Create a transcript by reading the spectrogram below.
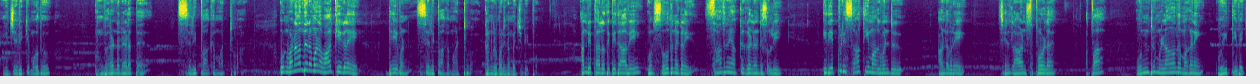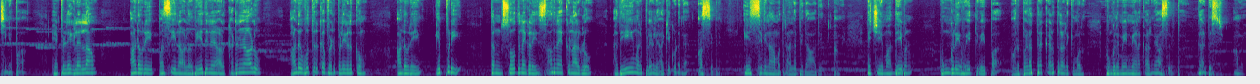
நீங்கள் ஜெபிக்கும் போது உன் வறண்ட நிலத்தை செழிப்பாக மாற்றுவார். உன் வனாந்தரமான வாக்கியங்களை தேவன் செழிப்பாக மாற்றுவார். கண்கள் மணி நம்ம ஜெபிப்போம். அன்பை பரது பிதாவே உன் சோதனைகளை சாதனையாக்குங்கள் என்று சொல்லி இது எப்படி சாத்தியமாகும் என்று ஆண்டவரே சின்ன லான்ஸ் போல அப்பா ஒன்றுமில்லாத மகனை உயர்த்தி வச்சிங்கப்பா. என் பிள்ளைகளெல்லாம் ஆண்டவரை பசியினாலும் வேதனையினாலும் கடனாலும் ஆண்டவர் ஒத்திருக்கப்பட்ட பிள்ளைகளுக்கும் ஆண்டவரை எப்படி தன் சோதனைகளை சாதனையாக்குனார்களோ அதே மாதிரி பிள்ளைகளை ஆக்கி கொடுங்க. ஆசிபதி இயேசுவி நாமத்தில் நல்ல பிதாவே. ஆமே நிச்சயமாக தேவன் உங்களை உயர்த்தி வைப்பார். அவர் பலத்திர கடத்தில் அடைக்கும்போது உங்களை மேன்மையான காலங்களை ஆசிரிப்பார் காட் பெஸ்ட் ஆமே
